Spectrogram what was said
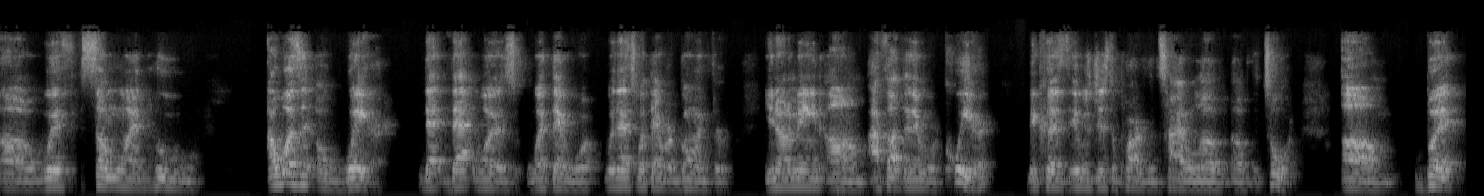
uh, with someone who I wasn't aware that that was what they were, well, that's what they were going through. You know what I mean? Um, I thought that they were queer because it was just a part of the title of, of the tour. Um, but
